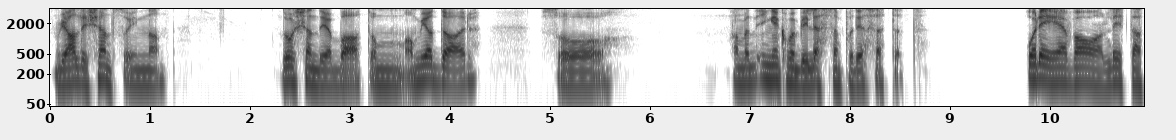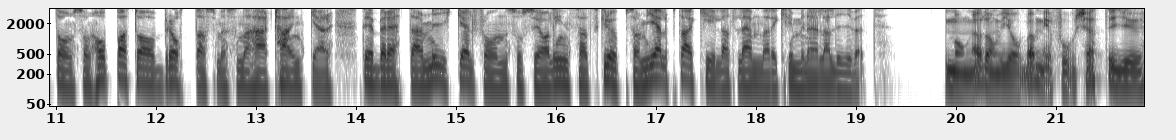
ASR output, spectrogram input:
Vi har aldrig känt så innan. Då kände jag bara att om, om jag dör så ja, men ingen kommer bli ledsen på det sättet. Och det är vanligt att de som hoppat av brottas med såna här tankar. Det berättar Mikael från social insatsgrupp som hjälpte Akil att lämna det kriminella livet. Många av dem vi jobbar med fortsätter ju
